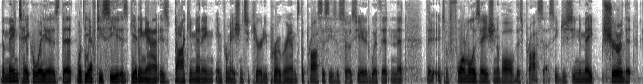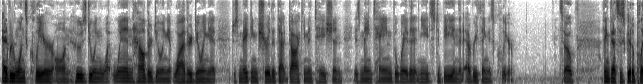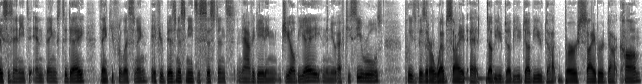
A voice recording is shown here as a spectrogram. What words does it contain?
The main takeaway is that what the FTC is getting at is documenting information security programs, the processes associated with it, and that, that it's a formalization of all of this process. You just need to make sure that everyone's clear on who's doing what when, how they're doing it, why they're doing it, just making sure that that documentation is maintained the way that it needs to be and that everything is clear. So, I think that's as good a place as any to end things today. Thank you for listening. If your business needs assistance navigating GLBA and the new FTC rules, please visit our website at www.burrcyber.com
